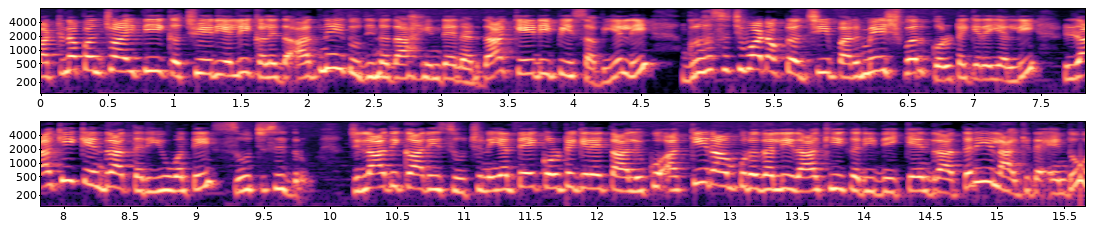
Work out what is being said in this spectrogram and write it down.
ಪಟ್ಟಣ ಪಂಚಾಯಿತಿ ಕಚೇರಿಯಲ್ಲಿ ಕಳೆದ ಹದಿನೈದು ದಿನದ ಹಿಂದೆ ನಡೆದ ಕೆಡಿಪಿ ಸಭೆಯಲ್ಲಿ ಗೃಹ ಸಚಿವ ಡಾಕ್ಟರ್ ಜಿ ಪರಮೇಶ್ವರ್ ಕೊರಟಗೆರೆಯಲ್ಲಿ ರಾಗಿ ಕೇಂದ್ರ ತೆರೆಯುವಂತೆ ಸೂಚಿಸಿದರು. ಜಿಲ್ಲಾಧಿಕಾರಿ ಸೂಚನೆಯಂತೆ ಕೊರಟಗೆರೆ ತಾಲೂಕು ಅಕ್ಕಿರಾಂಪುರದಲ್ಲಿ ರಾಗಿ ಖರೀದಿ ಕೇಂದ್ರ ತೆರೆಯಲಾಗಿದೆ ಎಂದು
